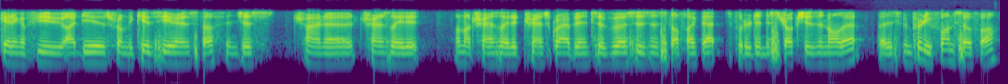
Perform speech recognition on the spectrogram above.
getting a few ideas from the kids here and stuff, and just trying to translate it. Well, not translate it, transcribe it into verses and stuff like that. Put it into structures and all that. But it's been pretty fun so far.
